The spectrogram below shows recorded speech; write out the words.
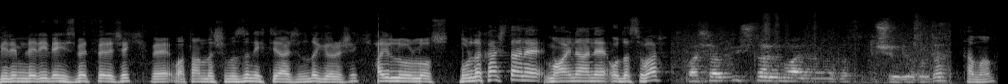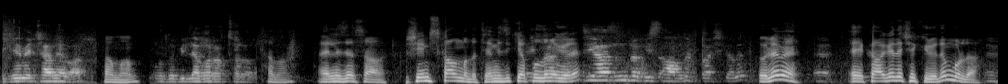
birimleriyle hizmet verecek ve vatandaşımızın ihtiyacını da görecek. Hayırlı uğurlu olsun. Burada kaç tane muayenehane odası var? Başkanım 3 tane muayene odası düşünülüyor burada. Tamam, Bir yemekhane var. tamam, Orada bir laboratuvar var. tamam. Elinize sağlık. Şeyimiz kalmadı. Temizlik yapıldığına göre. Cihazını da biz aldık başkanım. Öyle mi? Evet. EKG de çekiliyor değil mi burada? Evet.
